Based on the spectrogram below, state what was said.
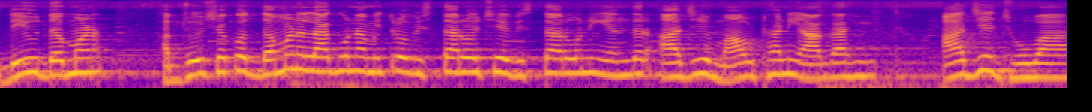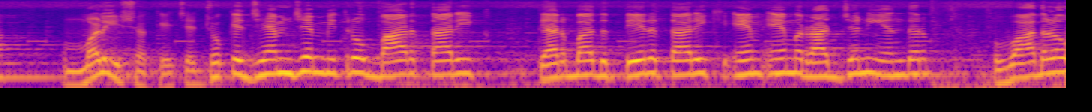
દીવ, દમણ, આપ જોઈ શકો દમણ લાગુના મિત્રો વિસ્તારો છે વિસ્તારોની અંદર આજે માવઠાની આગાહી આજે જોવા મળી શકે છે. જોકે જેમ જેમ મિત્રો બાર તારીખ ત્યારબાદ તેર તારીખ એમ એમ રાજ્યની અંદર વાદળો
